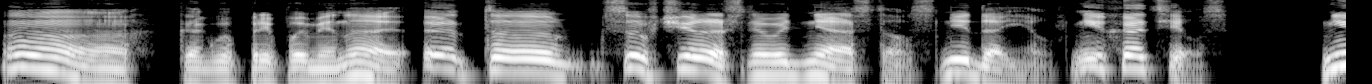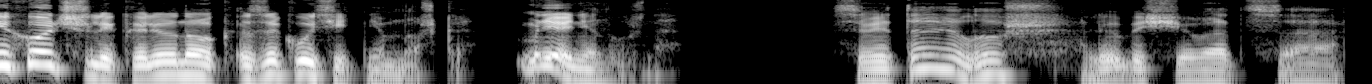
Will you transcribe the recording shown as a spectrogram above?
«Ах, как бы припоминая, это со вчерашнего дня остался, не доел, не хотелось. Не хочешь ли, Калюнок, закусить немножко?» Мне не нужно. Святая ложь любящего отца.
